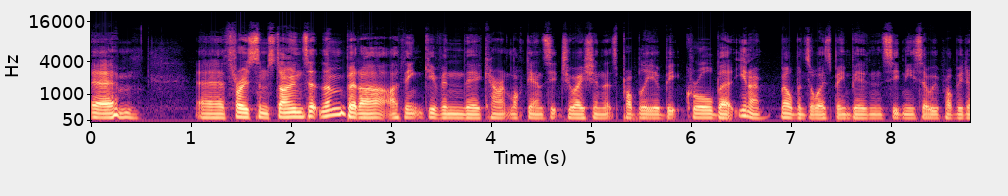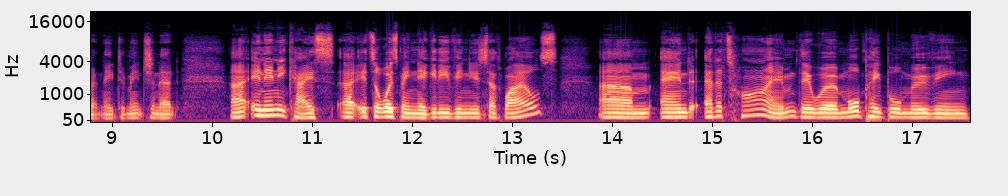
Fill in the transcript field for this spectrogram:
um, uh, throw some stones at them. But uh, I think, given their current lockdown situation, that's probably a bit cruel. But you know, Melbourne's always been better than Sydney, so we probably don't need to mention it. Uh, in any case, uh, it's always been negative in New South Wales. Um, and at a time, there were more people moving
